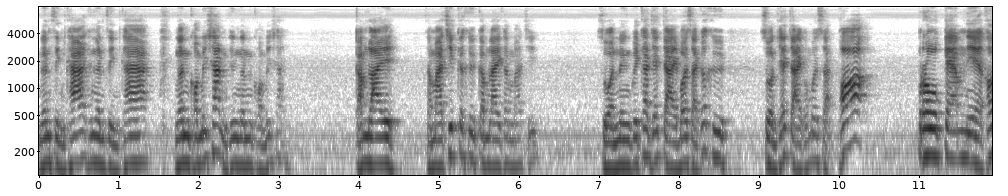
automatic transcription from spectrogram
เงินสินค้าคือเงินสินค้า เงินคอมมิชชั่นคือเงินคอมมิชชั่นกำไรสมาชิกก็คือกำไรสมาชิก ส่วนหนึ่งเป็นค่าใช้จ่ายบริษัทก็คือส่วนใช้จ่ายของบริษัท เพราะโปรแกรมเนี่ยเขา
